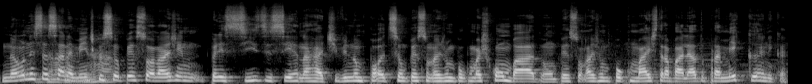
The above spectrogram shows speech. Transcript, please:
Não necessariamente que o seu personagem precise ser narrativo e não pode ser um personagem um pouco mais combado, um personagem um pouco mais trabalhado para mecânica.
